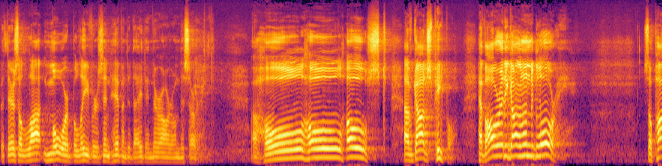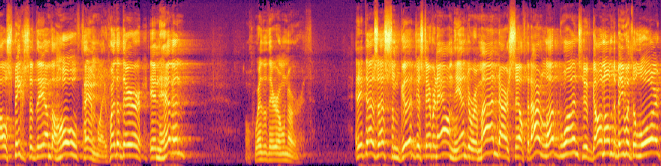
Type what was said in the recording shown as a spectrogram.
But there's a lot more believers in heaven today than there are on this earth. A whole, whole host of God's people have already gone on to glory. So Paul speaks of them, the whole family, whether they're in heaven or whether they're on earth. And it does us some good just every now and then to remind ourselves that our loved ones who have gone on to be with the Lord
